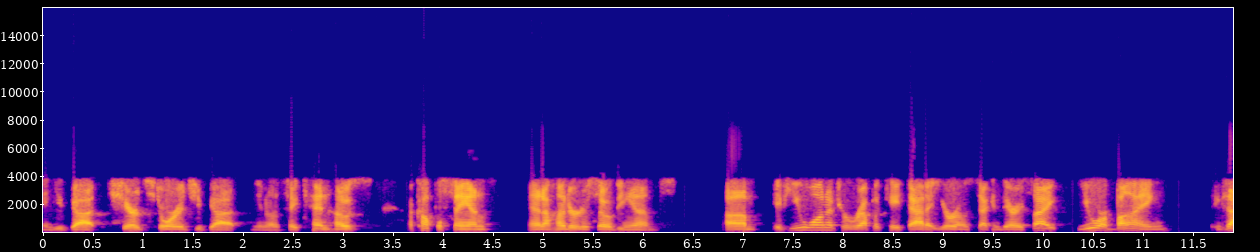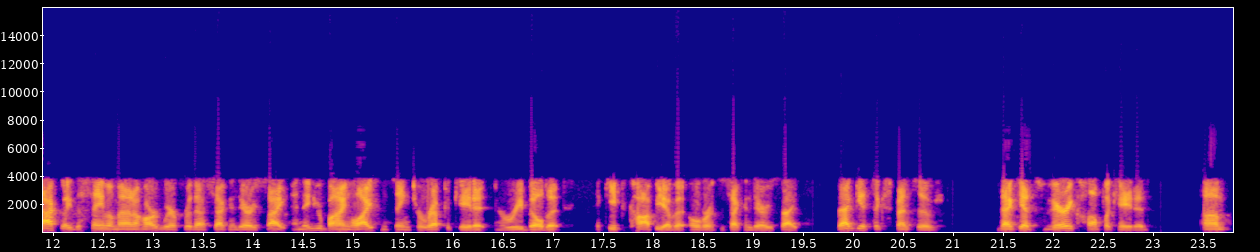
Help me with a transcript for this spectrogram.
and you've got shared storage. You've got you know say 10 hosts, a couple SANs, and 100 or so VMs. Um, if you wanted to replicate that at your own secondary site, you are buying exactly the same amount of hardware for that secondary site, and then you're buying licensing to replicate it and rebuild it and keep a copy of it over at the secondary site. That gets expensive. That gets very complicated. Um,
